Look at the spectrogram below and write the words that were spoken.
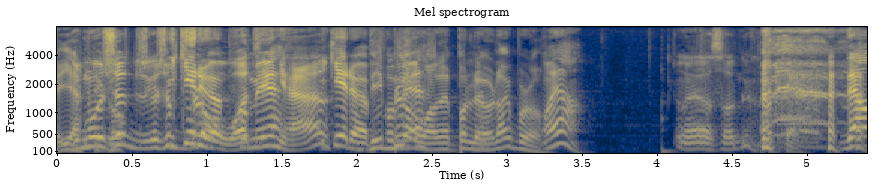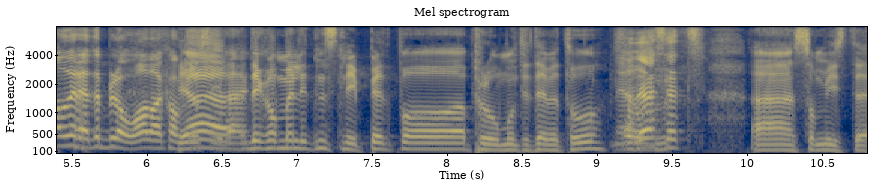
eh, Du, ikke, Ikke ikke røp for mye. her. Ikke røp De blåa det på lørdag, bro. Oh, ja. Å, ja, sånn, ja. Det er allerede blåa, da kan Ja, du si det. det kom en liten snippet på promo til TV2 ja, det har jeg sett. eh, som viste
